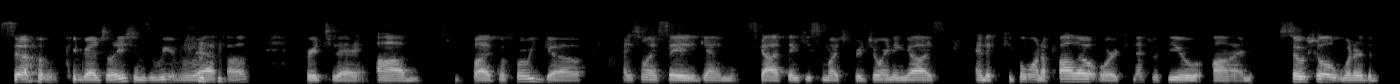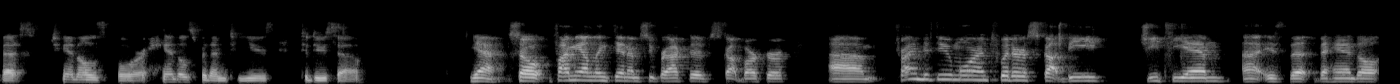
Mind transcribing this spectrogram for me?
So congratulations. We wrap up for today. Um, but before we go, I just want to say again, Scott, thank you so much for joining us. And if people want to follow or connect with you on social, what are the best channels or handles for them to use to do so? Yeah, so find me on LinkedIn. I'm super active, Scott Barker. Um, trying to do more on Twitter. Scott B GTM uh, is the the handle,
